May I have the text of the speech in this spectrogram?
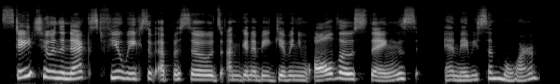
stay tuned. The next few weeks of episodes, I'm going to be giving you all those things and maybe some more. And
